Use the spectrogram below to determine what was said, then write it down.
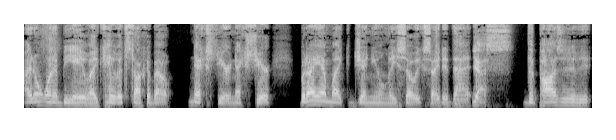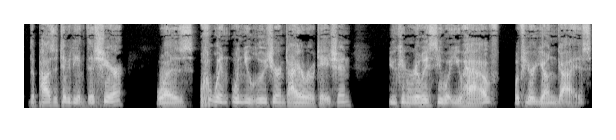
I don't want to be a like, hey, let's talk about next year, next year. But I am like genuinely so excited that Yes, the positive, the positivity of this year was when when you lose your entire rotation, you can really see what you have with your young guys,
